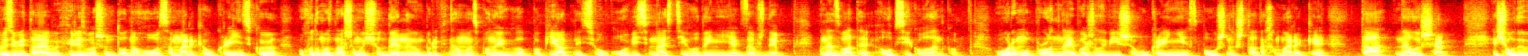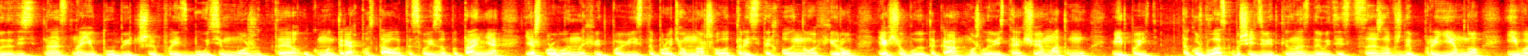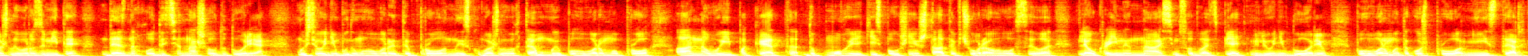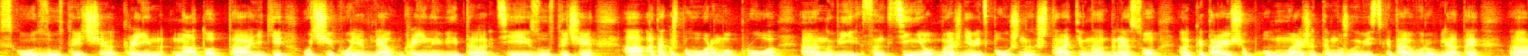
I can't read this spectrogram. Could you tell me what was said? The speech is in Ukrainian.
Друзі, вітаю в ефірі з Вашингтона Голос Америки українською. Виходимо з нашими щоденними брифінгами з понеділка по п'ятницю о 18-й годині, як завжди. Мене звати Олексій Коваленко. Говоримо про найважливіше в Україні, Сполучених Штатах Америки та не лише. Якщо ви дивитесь нас на Ютубі чи Фейсбуці, можете у коментарях поставити свої запитання. Я ж спробую на них відповісти протягом нашого 30-хвилинного ефіру, якщо буде така можливість, та якщо я матиму відповідь. Також, будь ласка, пишіть звідки ви нас дивитесь. Це завжди приємно і важливо розуміти, де знаходиться наша аудиторія. Ми сьогодні будемо говорити про низку важливих тем. Ми поговоримо про а, новий пакет допомоги, який Сполучені Штати вчора оголосили для України на 725 мільйонів доларів. Поговоримо також про міністерську зустріч країн НАТО та які очікування для України від цієї зустрічі. А, а також поговоримо про а, нові санкційні обмеження від Сполучених Штатів на адресу Китаю, щоб обмежити можливість Китаю виробляти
